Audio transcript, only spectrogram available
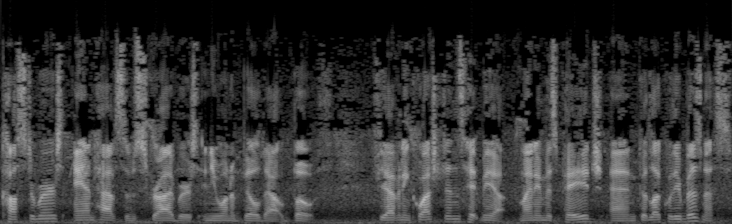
customers and have subscribers and you want to build out both. If you have any questions, hit me up. My name is Paige and good luck with your business.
